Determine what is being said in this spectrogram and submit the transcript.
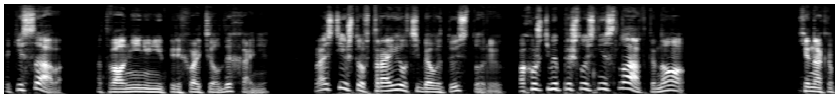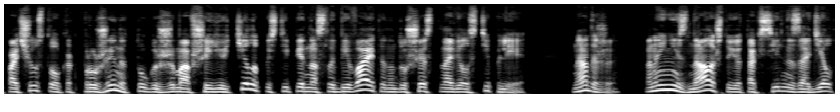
Акисава». От волнения не перехватил дыхание. «Прости, что втравил тебя в эту историю. Похоже, тебе пришлось несладко, но...» Хинака почувствовал, как пружина, туго сжимавшая ее тело, постепенно ослабевает, и на душе становилось теплее. Надо же, она и не знала, что ее так сильно задел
